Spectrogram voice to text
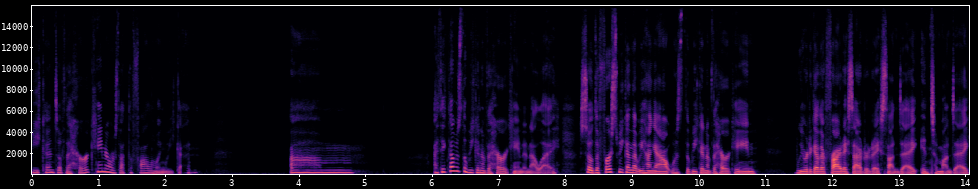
weekend of the hurricane or was that the following weekend? Um, I think that was the weekend of the hurricane in LA. So the first weekend that we hung out was the weekend of the hurricane. We were together Friday, Saturday, Sunday into Monday.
